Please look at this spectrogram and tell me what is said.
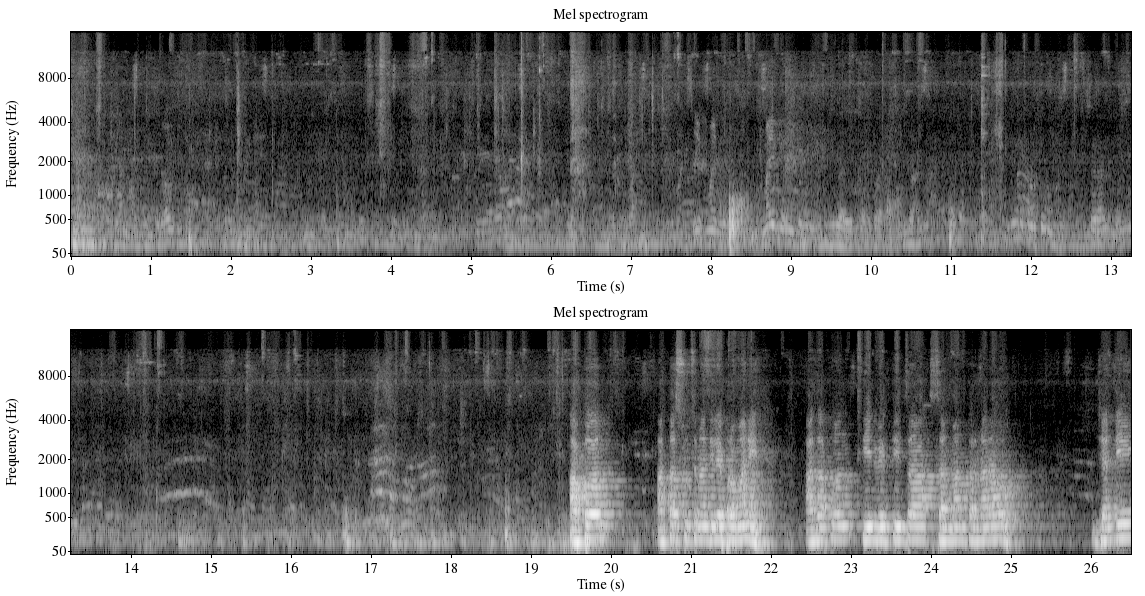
Thank you. आपण आता सूचना दिल्याप्रमाणे आज आपण तीन व्यक्तींचा सन्मान करणार आहोत. ज्यांनी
